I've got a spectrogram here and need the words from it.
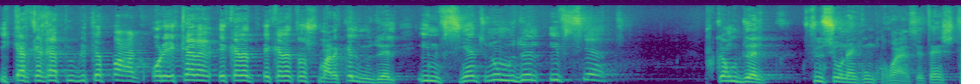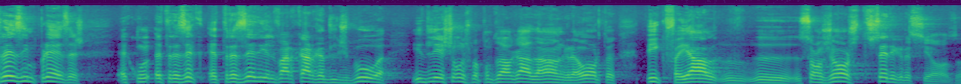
e quer que a República pague. Ora, eu quero, eu quero, eu quero transformar aquele modelo ineficiente num modelo eficiente. Porque é um modelo que funciona em concorrência. Tens três empresas a, a, trazer, a trazer e a levar carga de Lisboa e de Leixões para Ponta Delgada, Angra, Horta, Pico, Faial, uh, São Jorge, Terceira Graciosa,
